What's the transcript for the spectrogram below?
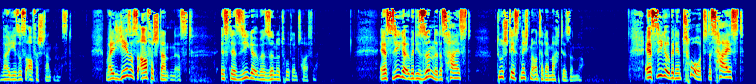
Weil Jesus auferstanden ist. Weil Jesus auferstanden ist, ist er Sieger über Sünde, Tod und Teufel. Er ist Sieger über die Sünde, das heißt, du stehst nicht mehr unter der Macht der Sünde. Er ist Sieger über den Tod, das heißt,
